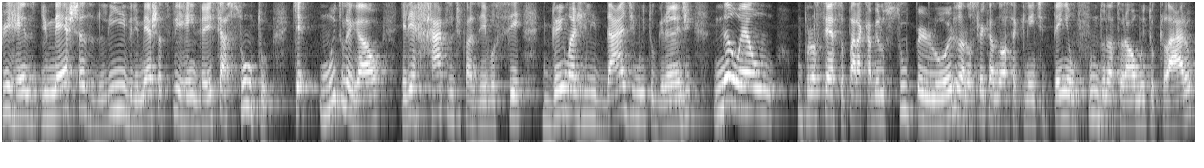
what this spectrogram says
freehands, de mechas livre, mechas freehands. É esse assunto que é muito legal, ele é rápido de fazer, você ganha uma agilidade muito grande, não é um um processo para cabelos super loiros, a não ser que a nossa cliente tenha um fundo natural muito claro.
